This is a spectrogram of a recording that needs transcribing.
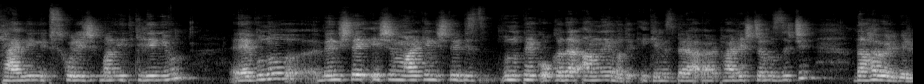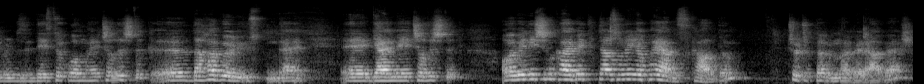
kendini psikolojikman etkileniyorsun. E, bunu ben işte eşim varken işte biz bunu pek o kadar anlayamadık ikimiz beraber paylaştığımız için daha böyle birbirimize destek olmaya çalıştık. E, daha böyle üstünden e, gelmeye çalıştık. Ama ben eşimi kaybettikten sonra yapayalnız kaldım. Çocuklarımla beraber.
